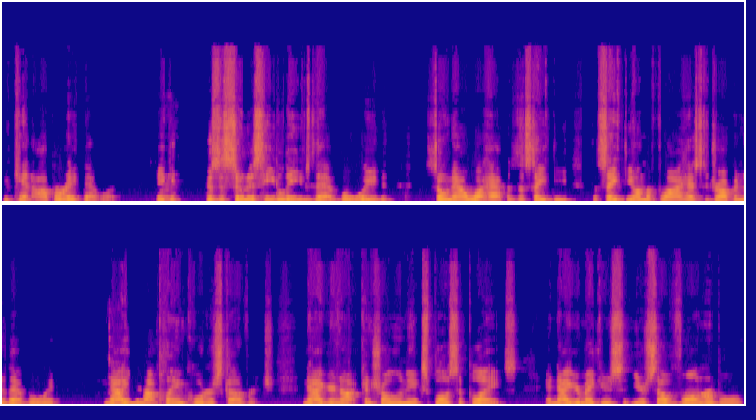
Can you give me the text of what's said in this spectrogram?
You can't operate that way. Because right. As soon as he leaves that void, so now what happens? The safety, the safety on the fly has to drop into that void. Now you're not playing quarters coverage. Now you're not controlling the explosive plays. And now you're making yourself vulnerable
